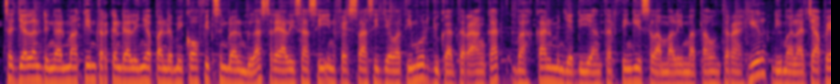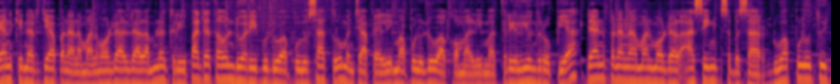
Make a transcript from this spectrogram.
Sejalan dengan makin terkendalinya pandemi COVID-19, realisasi investasi Jawa Timur juga terangkat bahkan menjadi yang tertinggi selama lima tahun terakhir, di mana capaian kinerja penanaman modal dalam negeri pada tahun 2021 mencapai 52,5 triliun rupiah dan penanaman modal asing sebesar 27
